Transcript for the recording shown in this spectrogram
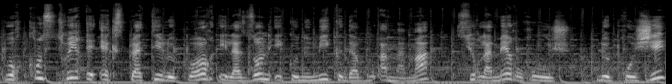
pour construire et exploiter le port et la zone économique d'Abu Amama sur la mer Rouge. Le projet,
